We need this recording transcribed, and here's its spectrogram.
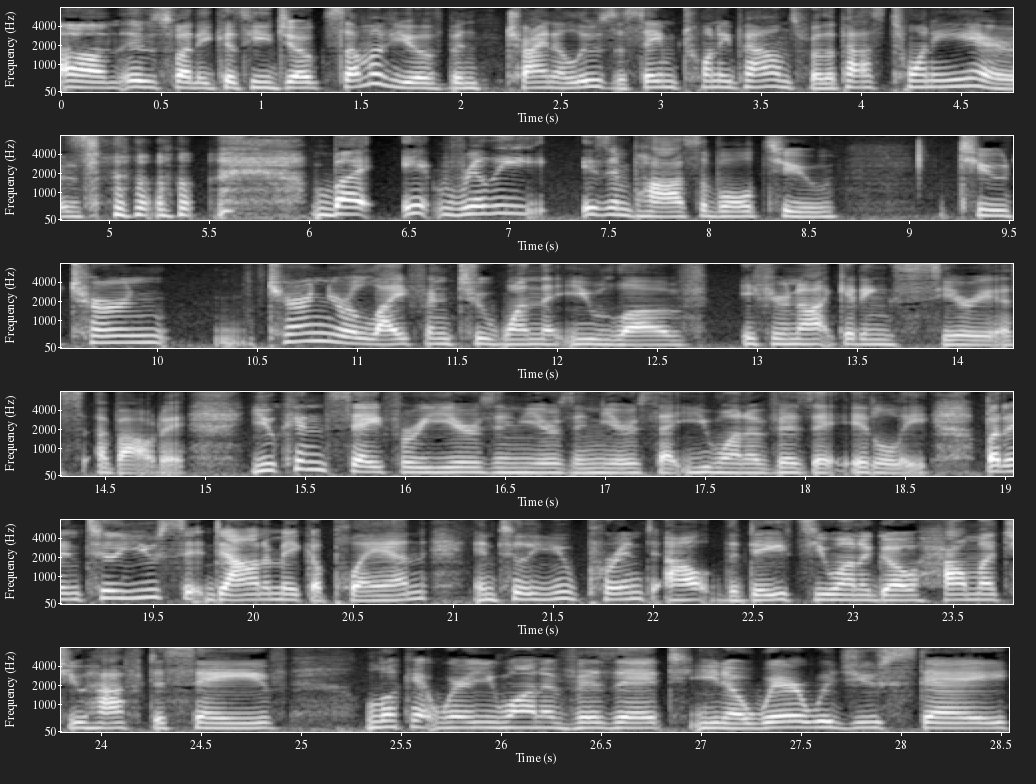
Um, it was funny because he joked, some of you have been trying to lose the same 20 pounds for the past 20 years. but it really is impossible to to turn turn your life into one that you love if you're not getting serious about it. You can say for years and years and years that you want to visit Italy, but until you sit down and make a plan, until you print out the dates you want to go, how much you have to save, look at where you want to visit, you know, where would you stay,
